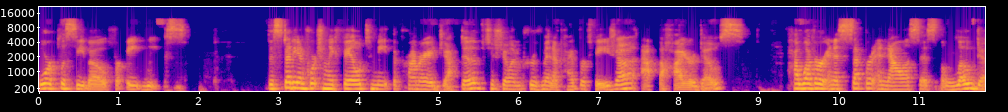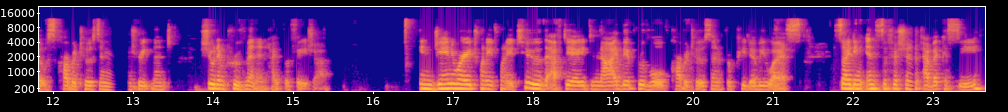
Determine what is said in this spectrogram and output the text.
or placebo for eight weeks. The study unfortunately failed to meet the primary objective to show improvement of hyperphagia at the higher dose. However, in a separate analysis, the low dose carbetocin treatment showed improvement in hyperphagia. In January 2022, the FDA denied the approval of carbetocin for PWS, citing insufficient efficacy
